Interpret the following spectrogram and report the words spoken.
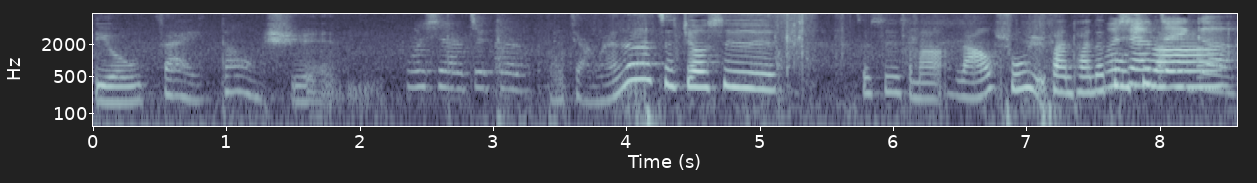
留在洞穴里。我想这个。我讲完了，这就是这是什么老鼠与饭团的故事啦。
